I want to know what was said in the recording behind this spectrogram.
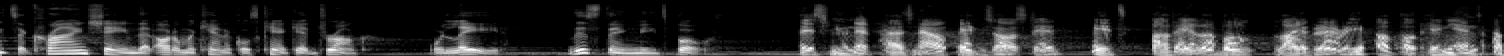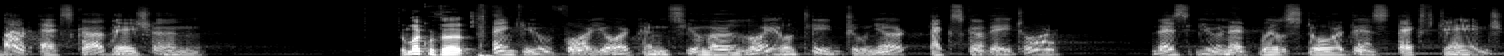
it's a crying shame that auto mechanicals can't get drunk or laid. This thing needs both. This unit has now exhausted its available library of opinions about excavation. Good luck with that. Thank you for your consumer loyalty, Junior Excavator. This unit will store this exchange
